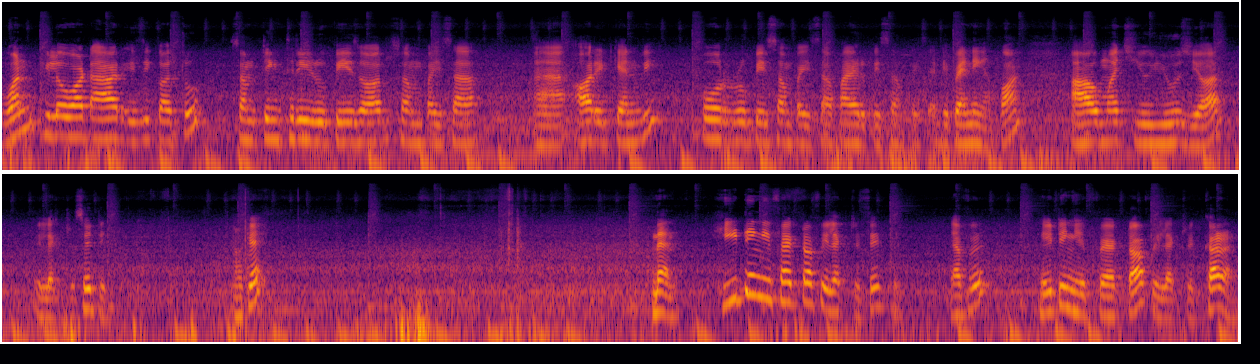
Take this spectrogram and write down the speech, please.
one kilowatt hour is equals to something 3 rupees or some paisa uh, or it can be 4 rupees some paisa 5 rupees some paisa depending upon how much you use your electricity okay then heating effect of electricity या फिर heating effect of electric current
